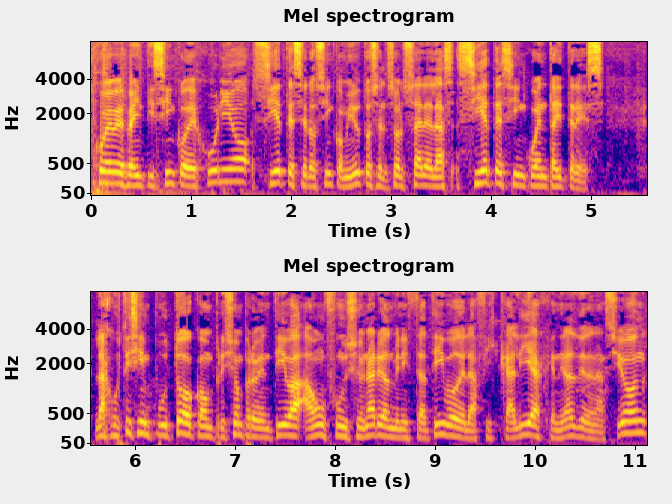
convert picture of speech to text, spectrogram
jueves 25 de junio, 7.05 minutos, el sol sale a las 7.53. La justicia imputó con prisión preventiva a un funcionario administrativo de la Fiscalía General de la Nación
